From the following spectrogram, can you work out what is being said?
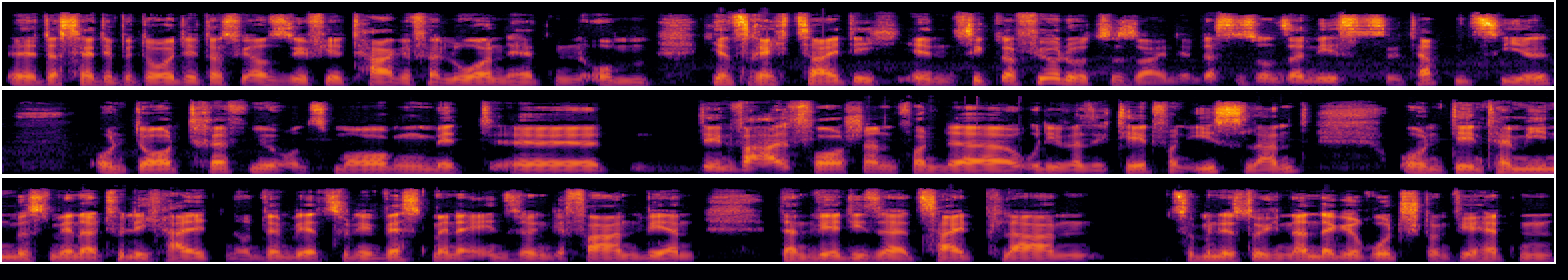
Äh, das hätte bedeutet, dass wir also sehr viele Tage verloren hätten, um jetzt rechtzeitig in Siglafjörður zu sein. Denn das ist unser nächstes Etappenziel. Und dort treffen wir uns morgen mit äh, den Wahlforschern von der Universität von Island. Und den Termin müssen wir natürlich halten. Und wenn wir zu den Westmännerinseln gefahren wären, dann wäre dieser Zeitplan zumindest durcheinander gerutscht und wir hätten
